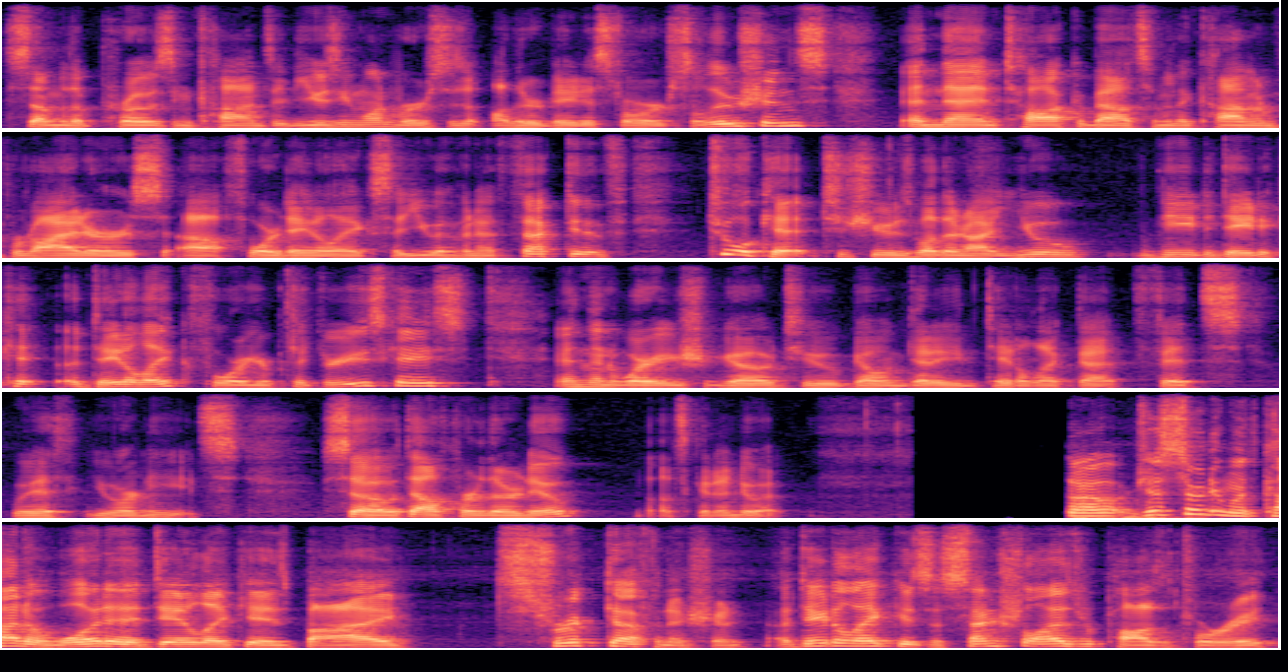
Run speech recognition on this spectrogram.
some of the pros and cons of using one versus other data storage solutions, and then talk about some of the common providers uh, for data lakes so you have an effective toolkit to choose whether or not you need a data a data lake for your particular use case, and then where you should go to go and get a data lake that fits with your needs. So without further ado, let's get into it. So just starting with kind of what a data lake is by strict definition, a data lake is a centralized repository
